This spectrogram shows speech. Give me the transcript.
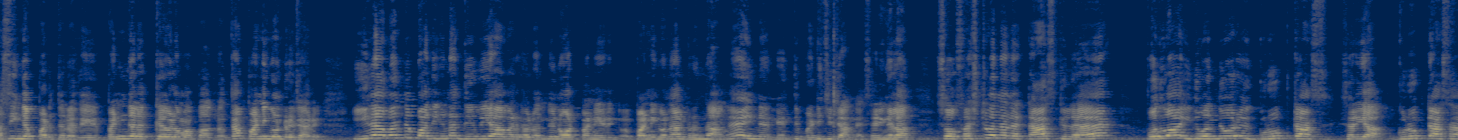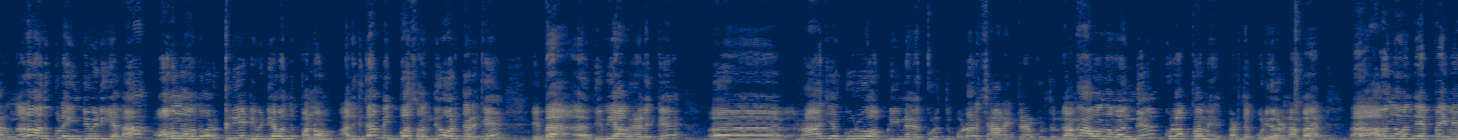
அசிங்கப்படுத்துறது பெண்களை கேவலமா பார்க்கறது தான் பண்ணி கொண்டிருக்காரு. இதை வந்து பாத்தீங்கன்னா திவ்யா அவர்கள் வந்து நோட் பண்ணி பண்ணிக்கொண்டு தான் இருந்தாங்க. இந்த நேத்து வெடிச்சிட்டாங்க. சரிங்களா? ஸோ ஃபர்ஸ்ட் வந்து அந்த டாஸ்க்ல பொதுவா இது வந்து ஒரு குரூப் டாஸ்க் சரியா? குரூப் டாஸா இருந்தாலும் அதுக்குள்ள இண்டிவிஜுவலா அவங்க வந்து ஒரு கிரியேட்டிவிட்டியா வந்து பண்ணணும். அதுக்கு தான் பிக் பாஸ் வந்து ஒருத்தருக்கு இப்ப திவ்யா அவர்களுக்கு ராஜகுரு அப்படின்னு கொடுத்து போட ஒரு கேரக்டர் கொடுத்துருக்காங்க. அவங்க வந்து குழப்பம் ஏற்படுத்தக்கூடிய ஒரு நபர். அவங்க வந்து எப்பயுமே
